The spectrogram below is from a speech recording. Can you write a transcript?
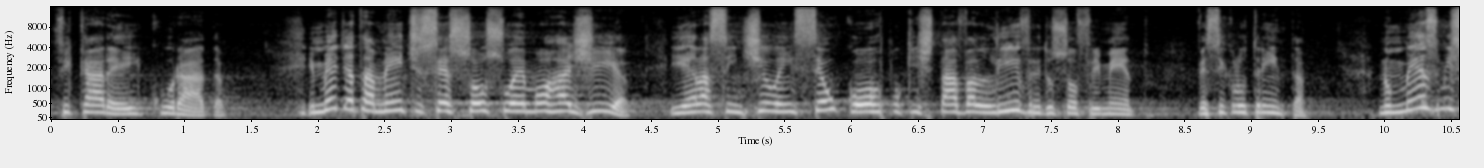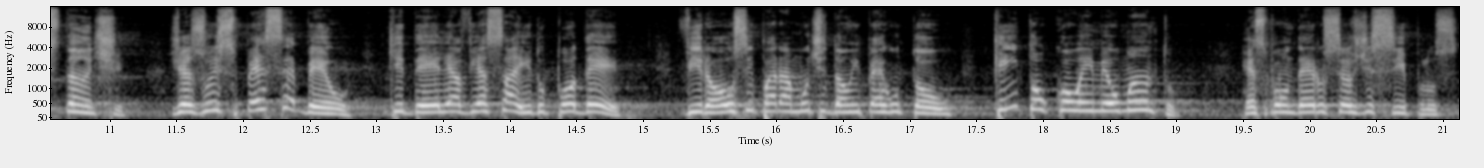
ficarei curada. Imediatamente cessou sua hemorragia e ela sentiu em seu corpo que estava livre do sofrimento. Versículo 30. No mesmo instante, Jesus percebeu que dele havia saído o poder. Virou-se para a multidão e perguntou: Quem tocou em meu manto? Responderam seus discípulos:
